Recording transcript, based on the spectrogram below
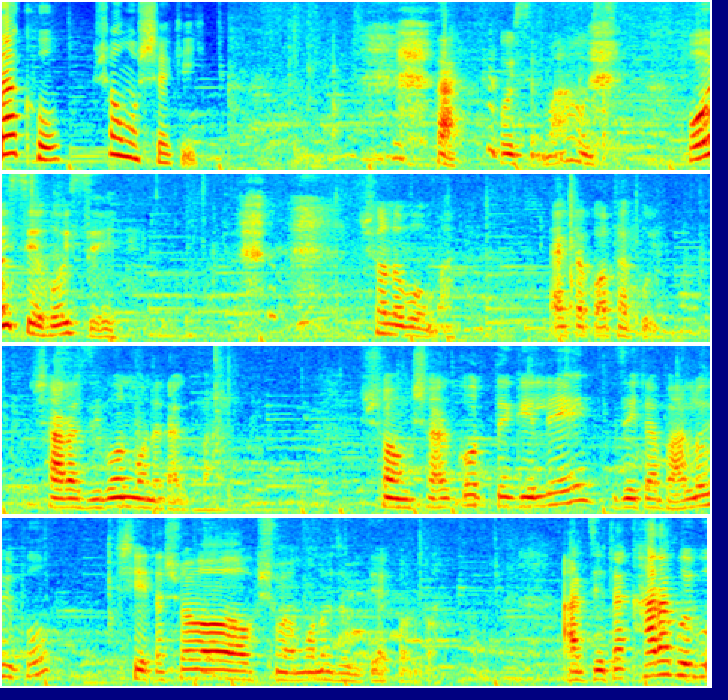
রাখো, সমস্যা কি? হয়েছে শোনো বৌমা, একটা কথা কই, সারা জীবন মনে রাখবা। সংসার করতে গেলে যেটা ভালো হইব, সেটা সব সময় মনোযোগ দিয়ে করবা। আর যেটা খারাপ হইব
